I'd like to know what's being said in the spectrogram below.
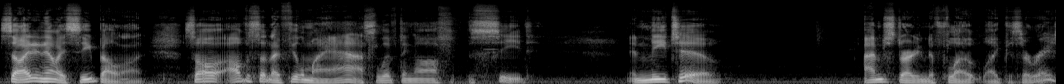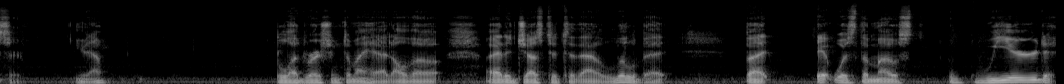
So I didn't have my seatbelt on. So all of a sudden I feel my ass lifting off the seat. And me too. I'm starting to float like this eraser, you know. Blood rushing to my head, although I had adjusted to that a little bit. But it was the most weird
